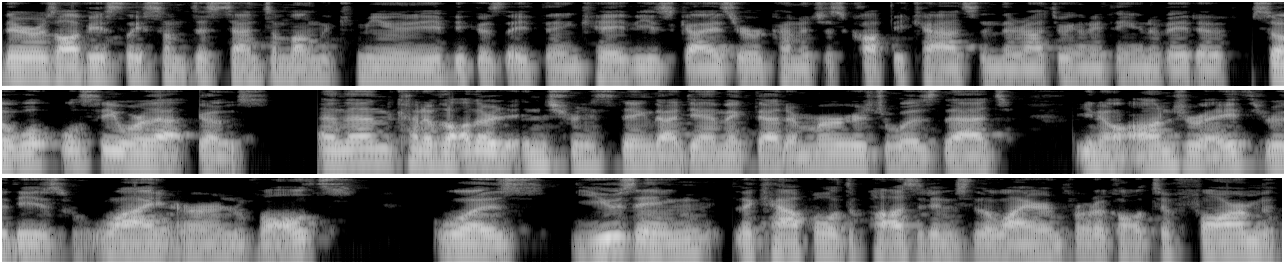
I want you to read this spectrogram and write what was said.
There is obviously some dissent among the community because they think, hey, these guys are kind of just copycats and they're not doing anything innovative. So we'll, we'll see where that goes. And then kind of the other interesting dynamic that emerged was that, you know, Andre through these Yearn vaults was using the capital deposit into the Yearn protocol to farm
